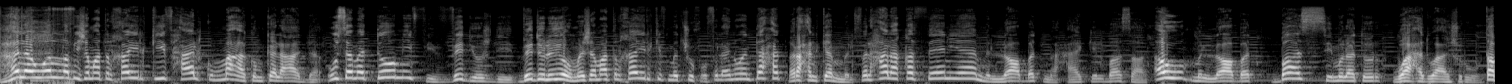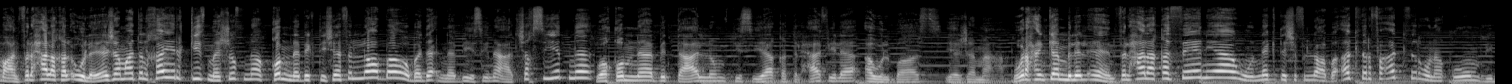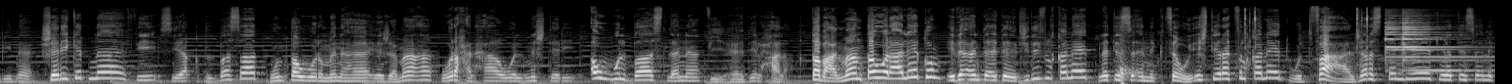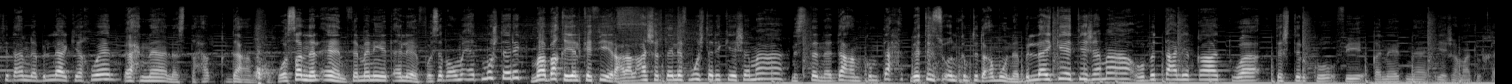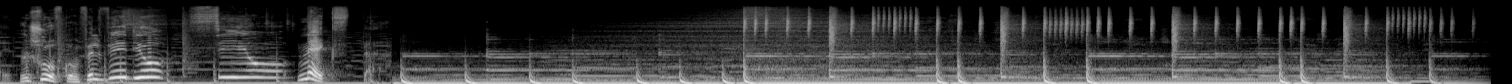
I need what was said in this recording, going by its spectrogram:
هلا والله بجماعة الخير كيف حالكم؟ معكم كالعادة أسامة التومي في فيديو جديد. فيديو اليوم يا جماعة الخير كيف ما تشوفوا في العنوان تحت راح نكمل في الحلقة الثانية من لعبة محاكي الباصات أو من لعبة Bus Simulator 21 طبعا في الحلقة الأولى يا جماعة الخير كيف ما شفنا قمنا باكتشاف اللعبة وبدأنا بصناعة شخصيتنا وقمنا بالتعلم في سياقة الحافلة أو الباص يا جماعة. وراح نكمل الآن في الحلقة الثانية ونكتشف اللعبة أكثر فأكثر ونقوم ببناء شركتنا في سياقة الباصات ونطور منها يا جماعة وراح نحاول نشتري أول باص لنا في هذه الحلقة. طبعا ما نطول عليكم. إذا أنت أتيت جديد في القناة لا تنسى أنك تسوي اشتراك في القناة وتفعل جرس التنبيهات ولا تنسى أنك تدعمنا بال like يا أخوان. إحنا نستحق دعمكم. وصلنا الآن 8700 مشترك. ما بقي الكثير على ال 10000 مشترك يا جماعة. نستنى دعمكم تحت. لا تنسوا أنكم تدعمونا باللايكات يا جماعة وبالتعليقات وتشتركوا في قناتنا يا جماعة الخير. نشوفكم في الفيديو. See you next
